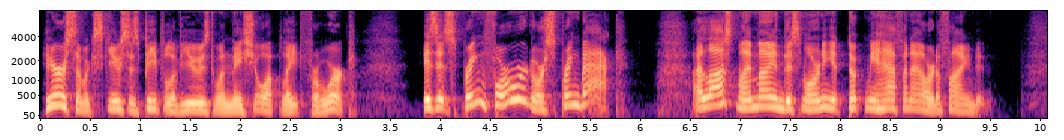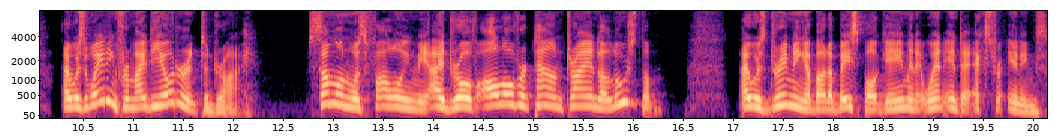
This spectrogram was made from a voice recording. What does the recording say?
Here are some excuses people have used when they show up late for work. Is it spring forward or spring back? I lost my mind this morning. It took me half an hour to find it. I was waiting for my deodorant to dry. Someone was following me. I drove all over town trying to lose them. I was dreaming about a baseball game and it went into extra innings.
